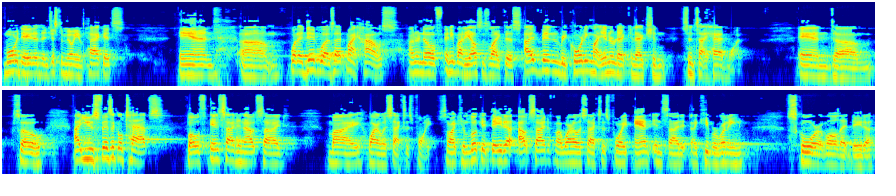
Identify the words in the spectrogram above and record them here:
more data than just a million packets. And um, what I did was at my house, I don't know if anybody else is like this, I've been recording my internet connection since I had one. And um, so I use physical taps, both inside and outside my wireless access point. So I can look at data outside of my wireless access point and inside it. I keep a running score of all that data,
